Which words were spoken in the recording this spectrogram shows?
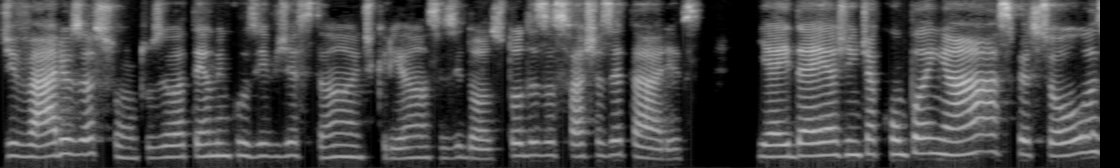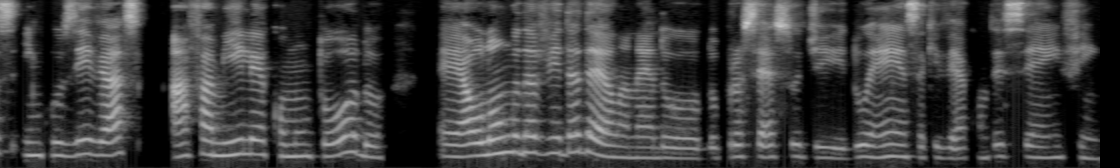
de vários assuntos. Eu atendo, inclusive, gestante, crianças, idosos, todas as faixas etárias. E a ideia é a gente acompanhar as pessoas, inclusive as, a família como um todo, é, ao longo da vida dela, né? Do, do processo de doença que vem acontecer, enfim.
